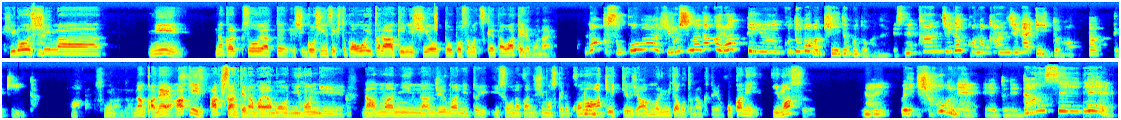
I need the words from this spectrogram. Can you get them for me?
広島に、なんかそうやってご親戚とか多いから秋にしようってお父様つけたわけでもない。なんかそこは広島だからっていう言葉は聞いたことがないですね。漢字がこの漢字がいいと思ったって聞いた。あ、そうなんだ。なんかね、秋、秋さんって名前はもう日本に何万人、何十万人といいそうな感じしますけど、この秋っていう字あんまり見たことなくて、他にいます？ない。ほぼね、えっ、とね、男性で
